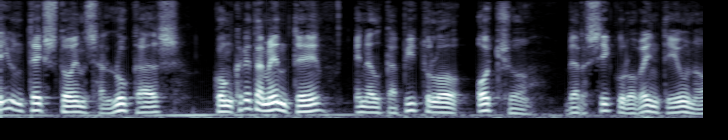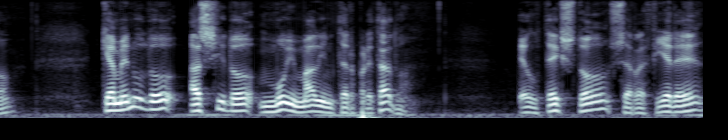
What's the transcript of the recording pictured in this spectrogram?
Hay un texto en San Lucas, concretamente en el capítulo 8, versículo 21, que a menudo ha sido muy mal interpretado. El texto se refiere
